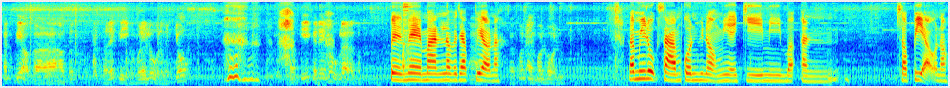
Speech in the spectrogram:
คันเปรี้ยวก็เอาตัวตัวได้ปีก็บ่ได้ลูกแล้วก็โจ๊กตะกี้ก็ได้ลูกแล้วแล้วก็เป็นแม่มันแล้วบ่จักเปรี้ยวนะก็คนให้คนทนแล้วมีลูกสามคนพี่น้องมีไอกีมีบะอันเสาวเปี่ยวเนาะ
